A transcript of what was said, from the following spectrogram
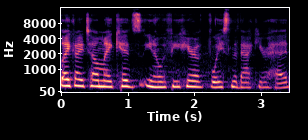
like I tell my kids, you know, if you hear a voice in the back of your head,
